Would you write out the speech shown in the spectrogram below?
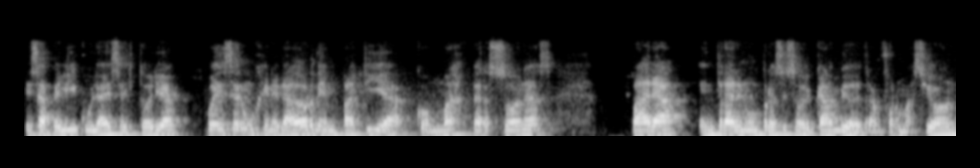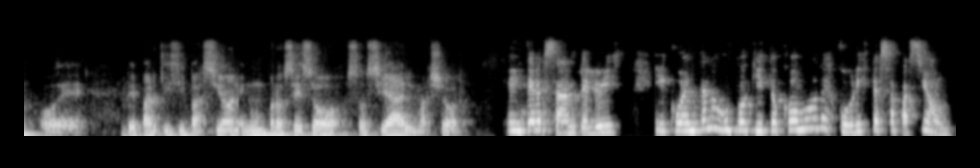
esa película, esa historia, puede ser un generador de empatía con más personas para entrar en un proceso de cambio, de transformación o de, de participación en un proceso social mayor. Qué interesante, Luis. Y cuéntanos un poquito cómo descubriste esa pasión.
